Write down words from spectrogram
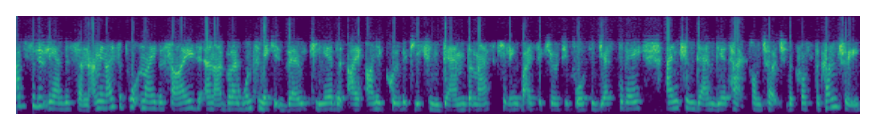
absolutely, Anderson. I mean, I support neither side, and I, but I want to make it very clear that I unequivocally condemn the mass killing by security forces yesterday and condemn the attacks on churches across the country.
